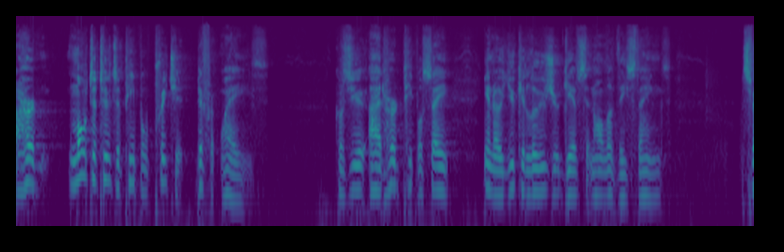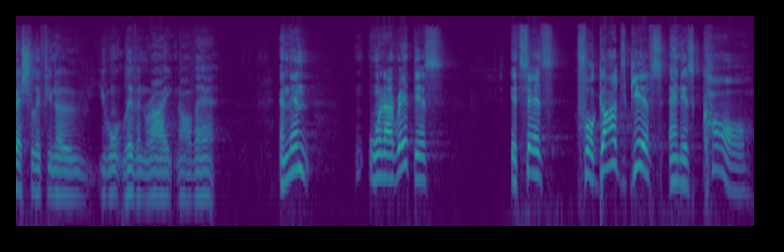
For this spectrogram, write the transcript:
I heard multitudes of people preach it different ways. Because I had heard people say, you know, you could lose your gifts and all of these things, especially if you know you won't living right and all that. And then when I read this, it says, For God's gifts and his call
